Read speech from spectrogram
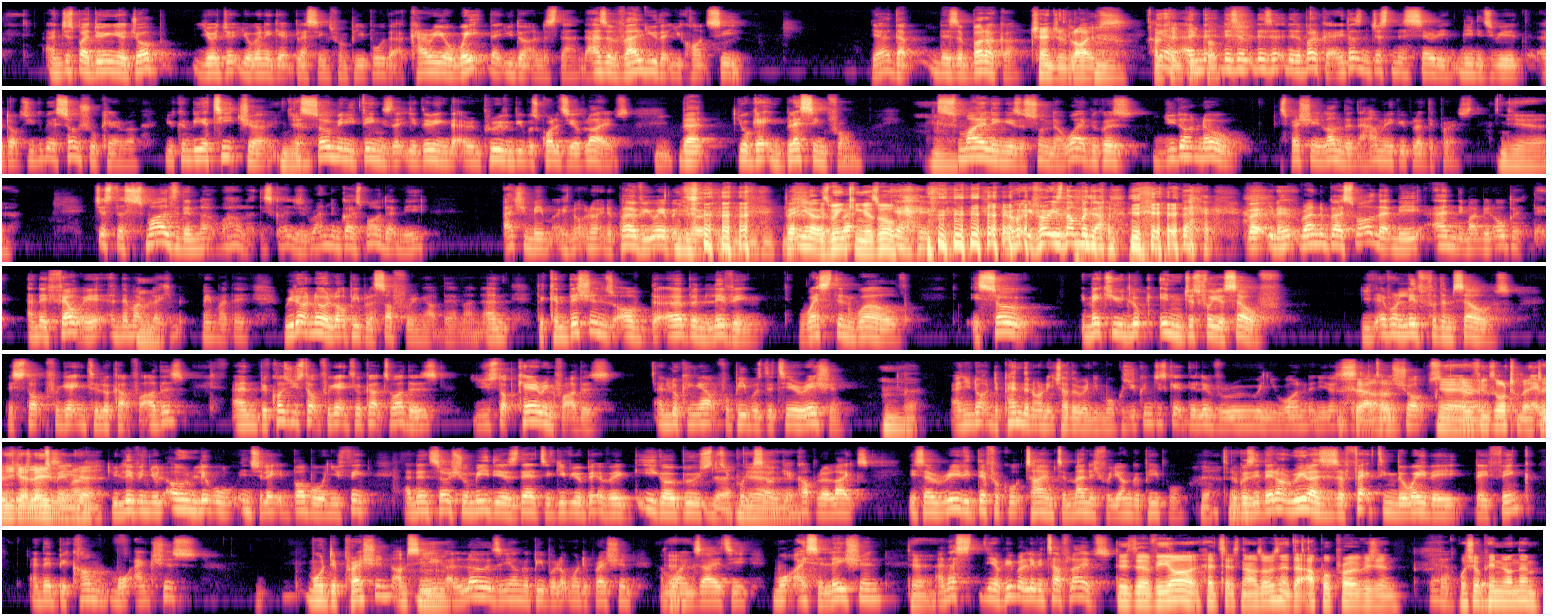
And just by doing your job, you're you're going to get blessings from people that carry a weight that you don't understand, that has a value that you can't see. Yeah, that there's a barakah. Changing lives, mm. Helping yeah, and people. there's a there's a there's a barakah. And it doesn't just necessarily needing to be a, a doctor. You can be a social carer. You can be a teacher. Yeah. There's so many things that you're doing that are improving people's quality of lives Mm. that you're getting blessing from. Mm. Smiling is a sunnah. Why? Because you don't know, especially in London, how many people are depressed Yeah. just a smile to them, like, wow, like this guy, just a random guy smiled at me. Actually, made my, not, not in a pervy way, but you know, but you know, He's winking as well. Yeah, he, wrote, his number down. Yeah. but you know, random guy smiled at me, and they might be open, and they felt it, and they might Mm. be like, made my day." We don't know. A lot of people are suffering out there, man, and the conditions of the urban living, Western world, is so. It makes you look in just for yourself. You, everyone lives for themselves. They stop forgetting to look out for others, and because you stop forgetting to look out to others, you stop caring for others and looking out for people's deterioration Mm. and you're not dependent on each other anymore because you can just get Deliveroo when you want and you don't need to go at to the shops. Yeah. Everything's automated. And you get Everything's lazy, automated. man. You live in your own little insulated bubble and you think, and then social media is there to give you a bit of an ego boost to Yeah. put yourself, get a couple of likes. It's a really difficult time to manage for younger people Yeah. because they don't realize it's affecting the way they, they think and they become more anxious, more depression. I'm seeing uh, loads of younger people, a lot more depression and more anxiety, more isolation. Yeah. And that's, you know, people are living tough lives. There's the VR headsets now as well, isn't it? The Apple Pro Vision. Yeah. What's your opinion on them?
